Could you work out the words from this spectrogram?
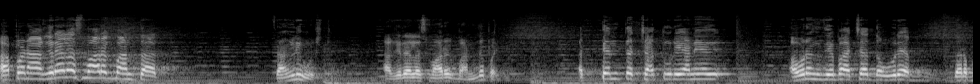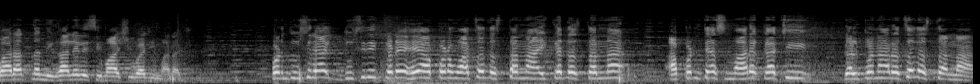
आपण आग्र्याला स्मारक बांधतात. चांगली गोष्ट आहे. आग्र्याला स्मारक बांधलं पाहिजे. अत्यंत चातुर्याने औरंगजेबाच्या दौऱ्या दरबारातनं निघालेले सीमा शिवाजी महाराज. पण दुसऱ्या दुसरीकडे हे आपण वाचत असताना ऐकत असताना आपण त्या स्मारकाची कल्पना रचत असताना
